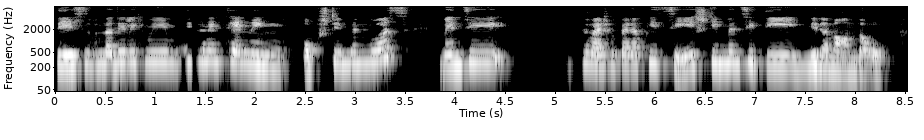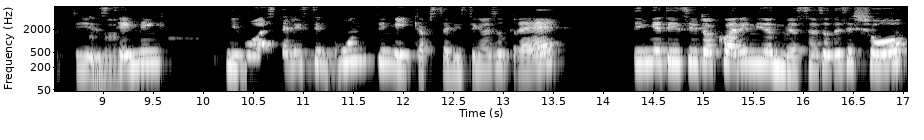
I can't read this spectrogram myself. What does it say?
Das natürlich mit, mit dem Tanning abstimmen muss. Wenn sie zum Beispiel bei der PC stimmen sie die miteinander ab die mhm. Tanning, die Haarstylistin und die Make-up-Stylistin. Also drei Dinge, die sie da koordinieren müssen. Also das ist schon,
